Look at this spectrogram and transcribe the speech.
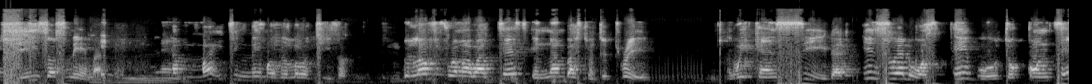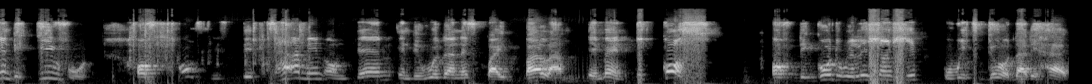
Jesus' name. The mighty name of the Lord Jesus. Beloved, from our text in Numbers 23, we can see that Israel was able to contain the evil of forces determined on them in the wilderness by Balaam. Amen. Because of the good relationship with God that they had.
